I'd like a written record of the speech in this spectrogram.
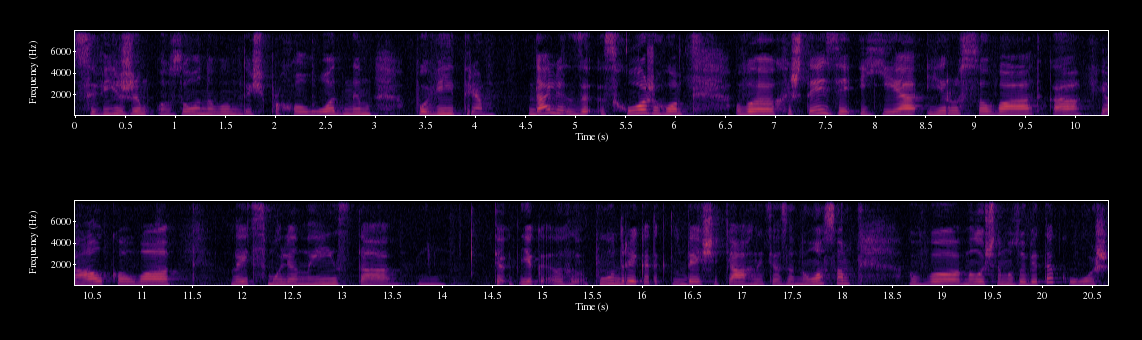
свіжим озоновим, дещо прохолодним повітрям. Далі з схожого в хештезі є ірусова, така фіалкова, ледь смоляниста, як е, пудра, яка так дещо тягнеться за носом. В молочному зубі також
